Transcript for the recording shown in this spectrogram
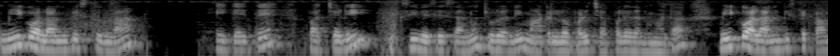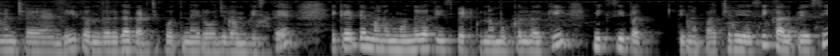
మీకు అలా అనిపిస్తుందా? ఇకైతే పచ్చడి మిక్సీ వేసేసాను. చూడండి మాటల్లో పడి చెప్పలేదనమాట మీకు అలా అనిపిస్తే కామెంట్ చేయండి. తొందరగా గడిచిపోతున్నాయి రోజులు అనిపిస్తే. ఇకైతే మనం ముందుగా తీసి పెట్టుకున్న ముక్కల్లోకి మిక్సీ ప తిన్న పచ్చడి వేసి కలిపేసి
